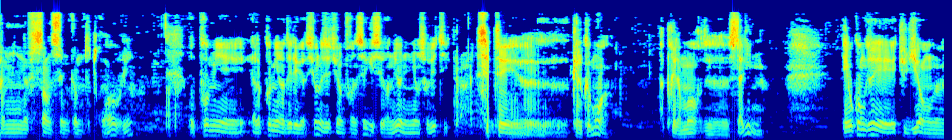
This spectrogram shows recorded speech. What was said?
en 1953, oui, au premier, à la première délégation des étudiants français qui s'est rendue en Union soviétique. C'était euh, quelques mois après la mort de Staline. Et au congrès étudiant euh,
